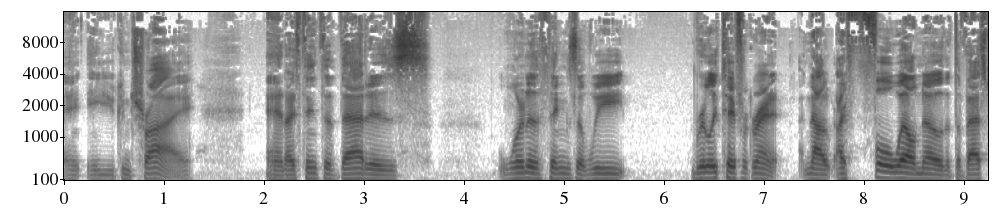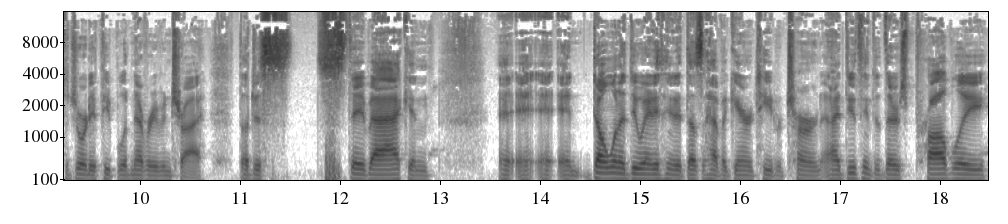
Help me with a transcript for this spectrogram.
and, and you can try. And I think that that is one of the things that we really take for granted. Now, I full well know that the vast majority of people would never even try. They'll just stay back and and, and don't want to do anything that doesn't have a guaranteed return. And I do think that there's probably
